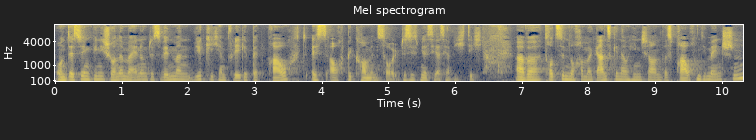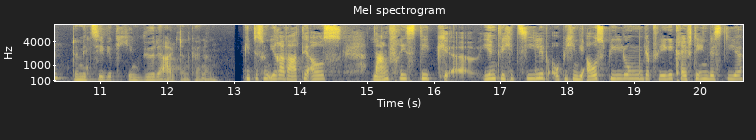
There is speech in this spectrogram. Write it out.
Und deswegen bin ich schon der Meinung, dass wenn man wirklich ein Pflegebett braucht, es auch bekommen soll. Das ist mir sehr, sehr wichtig. Aber trotzdem noch einmal ganz genau hinschauen, was brauchen die Menschen, damit sie wirklich in Würde altern können. Gibt es von Ihrer Warte aus langfristig äh, irgendwelche Ziele, ob ich in die Ausbildung der Pflegekräfte investiere?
